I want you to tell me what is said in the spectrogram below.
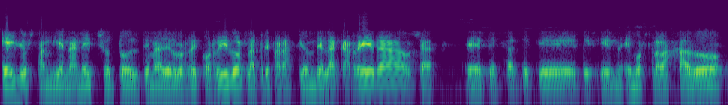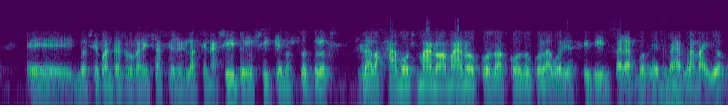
ellos también han hecho todo el tema de los recorridos, la preparación de la carrera, o sea, eh, pensad de que, de que hemos trabajado, eh, no sé cuántas organizaciones lo hacen así, pero sí que nosotros trabajamos mano a mano, codo a codo con la Guardia Civil para poder dar la mayor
